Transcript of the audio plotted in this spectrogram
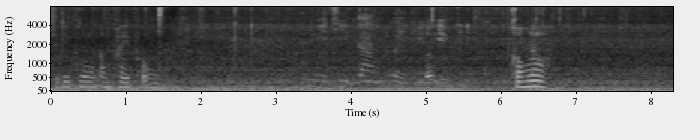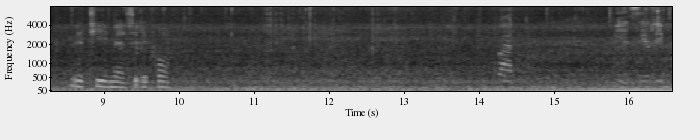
สิริพงษ์อัมไพพงษ์มีเวทีกลางด้วยที่เราเองที่นี่ของเรา เวทีแม่สิริพร บัสเมียสิริพ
